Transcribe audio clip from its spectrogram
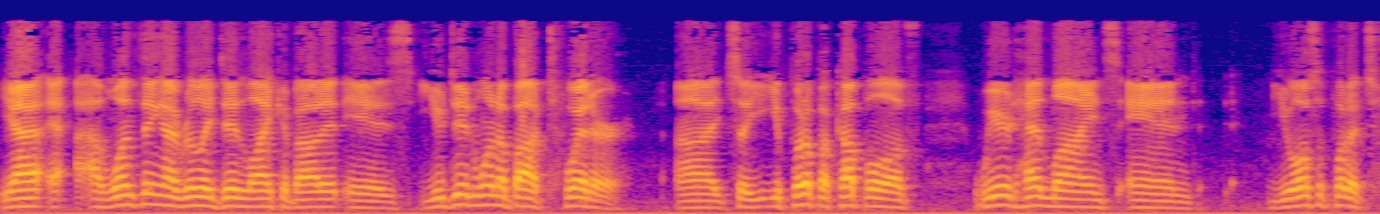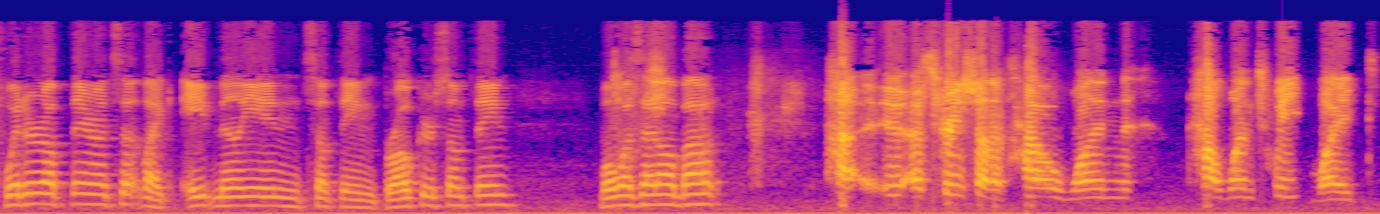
Yeah, uh, one thing I really did like about it is you did one about Twitter. Uh, so you put up a couple of weird headlines, and you also put a Twitter up there on something like eight million something broke or something. What was that all about? a screenshot of how one how one tweet wiped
